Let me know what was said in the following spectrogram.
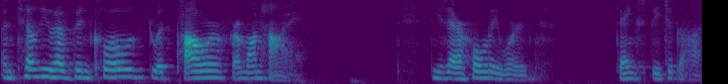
until you have been clothed with power from on high. These are holy words. Thanks be to God.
